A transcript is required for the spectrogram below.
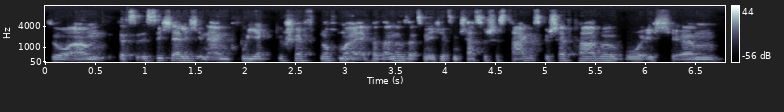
So, ähm, das ist sicherlich in einem Projektgeschäft nochmal etwas anderes, als wenn ich jetzt ein klassisches Tagesgeschäft habe, wo ich ähm,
